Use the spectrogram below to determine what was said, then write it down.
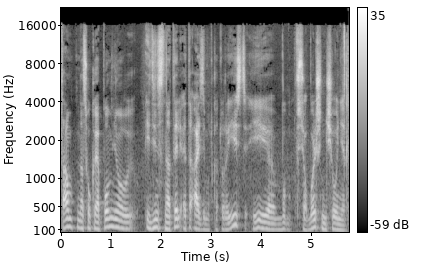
там, насколько я помню, единственный отель это Азимут, который есть, и все, больше ничего нет.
